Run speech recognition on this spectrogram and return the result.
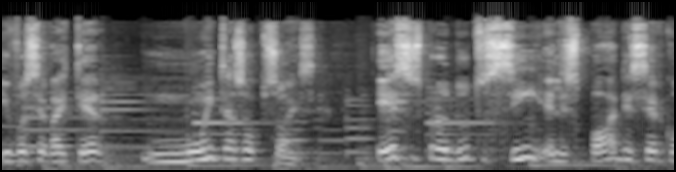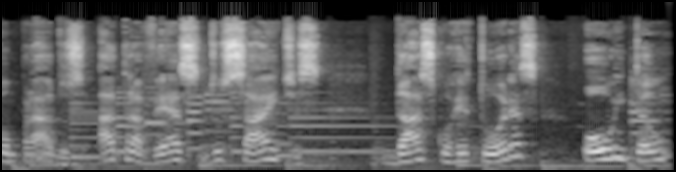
e você vai ter muitas opções. Esses produtos, sim, eles podem ser comprados através dos sites das corretoras ou então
